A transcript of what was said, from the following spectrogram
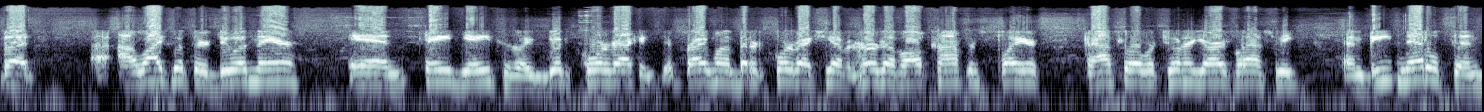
But I, I like what they're doing there. And Cade Yates is a good quarterback, and probably one of the better quarterbacks you haven't heard of, all conference player, passed for over 200 yards last week, and beat Nettleton,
